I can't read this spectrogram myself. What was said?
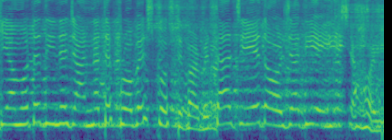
কিয়ামতের দিনে জান্নাতে প্রবেশ করতে পারবে তা যে দরজা দিয়ে ইচ্ছা হয়।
